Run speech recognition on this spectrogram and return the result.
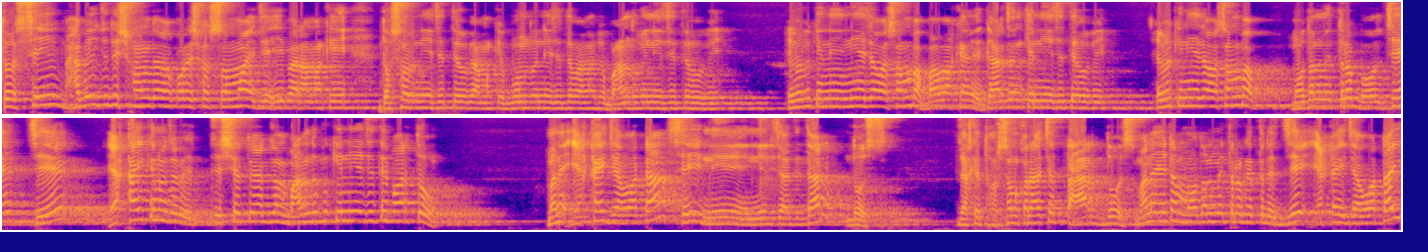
তো সেইভাবেই যদি সন্দেহ করে সবসময় যে এইবার আমাকে দশর নিয়ে যেতে হবে, আমাকে বন্ধু নিয়ে যেতে হবে, আমাকে বান্ধবী নিয়ে যেতে হবে। এভাবে কি নিয়ে যাওয়া সম্ভব? বাবাকে গার্জেনকে নিয়ে যেতে হবে। এভাবে কি নিয়ে যাওয়া সম্ভব? মদন মিত্র বলছে যে একাই কেন যাবে? যে সে তো একজন বান্ধবীকে নিয়ে যেতে পারতো। মানে একাই যাওয়াটা সেই নির্যাতিতার দোষ। যাকে ধর্ষণ করা হয়েছে তার দোষ। মানে এটা মদন মিত্র ক্ষেত্রে যে একাই যাওয়াটাই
